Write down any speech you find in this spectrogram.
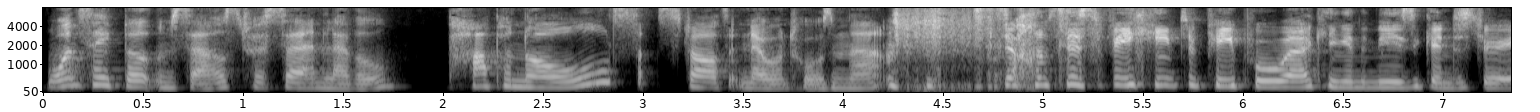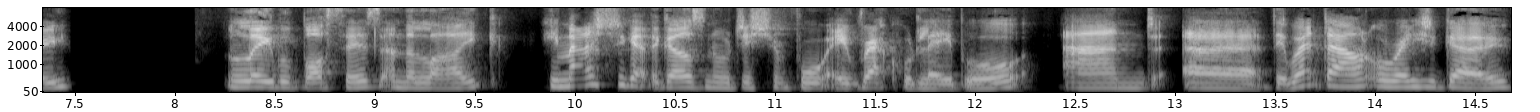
Once they built themselves to a certain level, Papa Knowles started, no one calls him that, started speaking to people working in the music industry, label bosses and the like. He managed to get the girls an audition for a record label and uh, they went down all ready to go.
